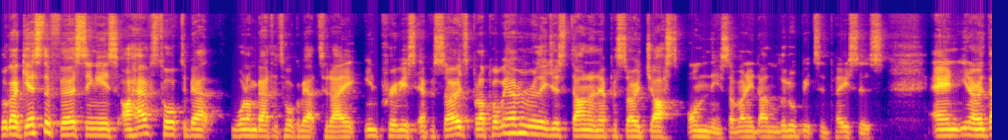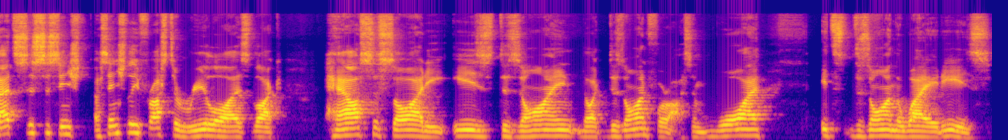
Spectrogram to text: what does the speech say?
look, I guess the first thing is I have talked about what I'm about to talk about today in previous episodes, but I probably haven't really just done an episode just on this. I've only done little bits and pieces, and you know that's just essentially for us to realize like how society is designed, like designed for us, and why it's designed the way it is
